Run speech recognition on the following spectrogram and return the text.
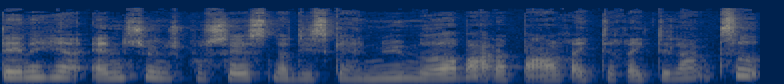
denne her ansøgningsproces, når de skal have nye medarbejdere, bare rigtig, rigtig lang tid.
